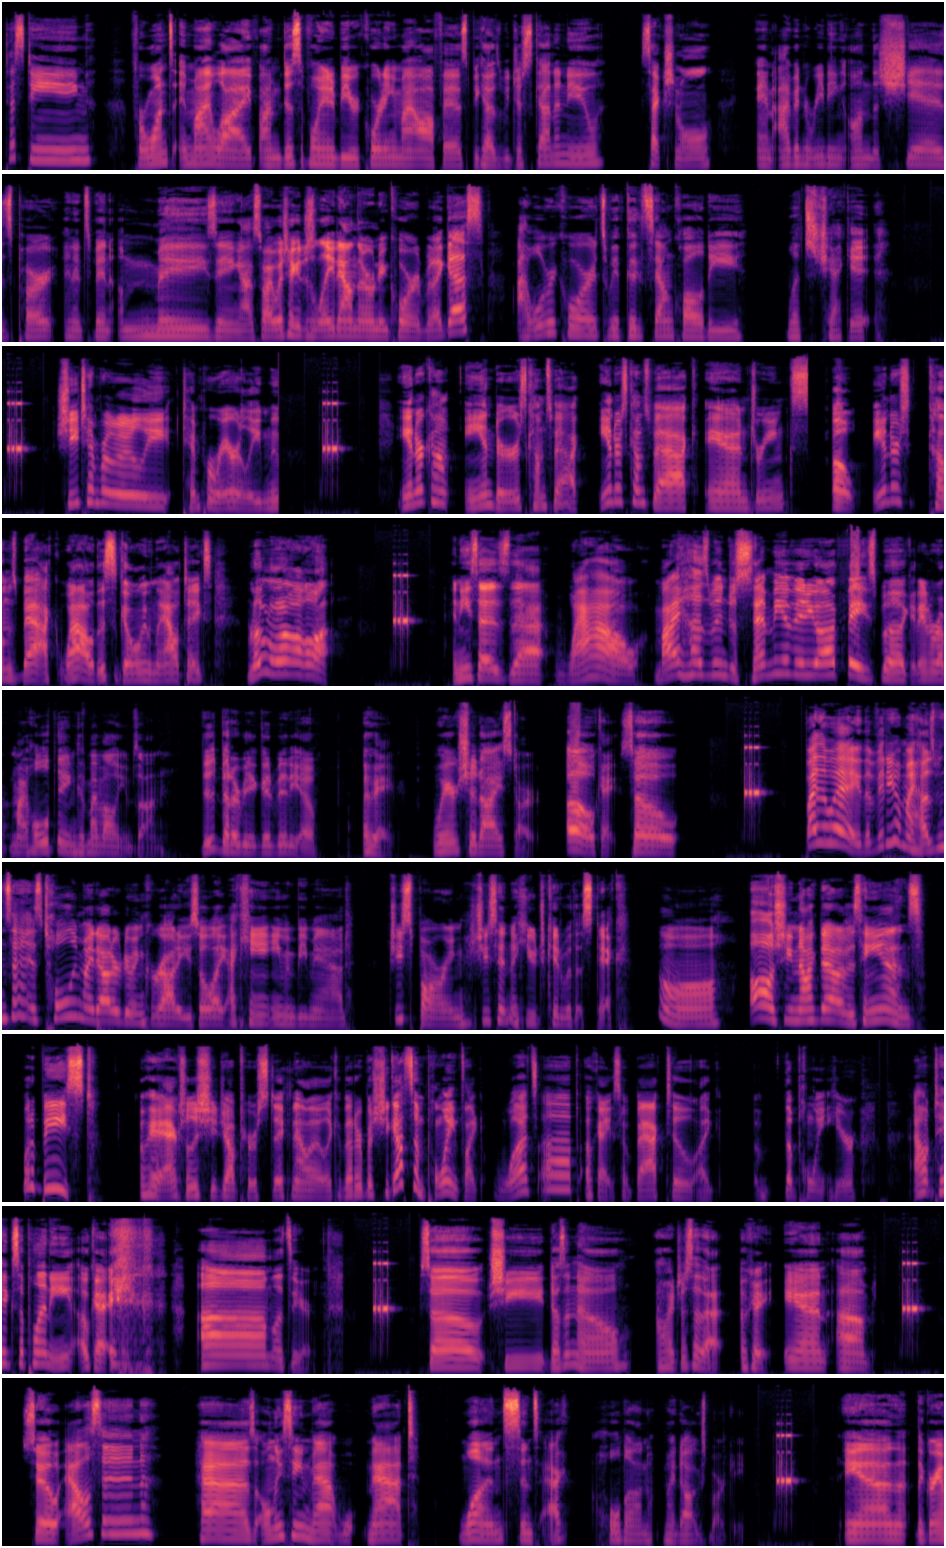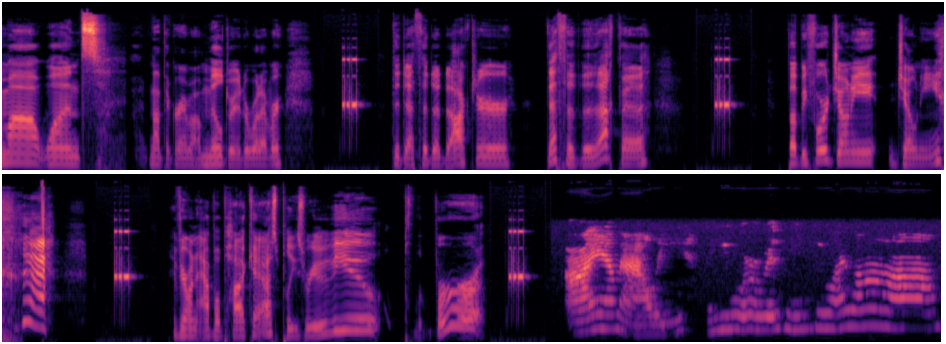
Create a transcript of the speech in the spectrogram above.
Testing. For once in my life, I'm disappointed to be recording in my office because we just got a new sectional and I've been reading on the shiz part and it's been amazing. So I wish I could just lay down there and record, but I guess I will record so we have good sound quality. Let's check it. She temporarily temporarily moved Ander com- Anders comes back. Anders comes back and drinks. Oh, Anders comes back. Wow, this is going in the outtakes. Blah, blah, blah, blah. And he says that, wow, my husband just sent me a video on Facebook and interrupted my whole thing because my volume's on. This better be a good video. Okay, where should I start? Oh, okay. So, by the way, the video my husband sent is totally my daughter doing karate. So, like, I can't even be mad. She's sparring. She's hitting a huge kid with a stick. Aw. Oh, she knocked out of his hands. What a beast. Okay, actually, she dropped her stick now that I look at better, but she got some points. Like, what's up? Okay, so back to like the point here. Outtakes aplenty. Okay. um, let's see here. So she doesn't know. Oh, I just said that. Okay, and um, so Allison has only seen Matt Matt once since. Ac- Hold on, my dog's barking. And the grandma once, not the grandma, Mildred or whatever, the death of the doctor, death of the doctor. But before Joni, Joni, if you're on Apple Podcast, please review. I am Allie, and you are listening to my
